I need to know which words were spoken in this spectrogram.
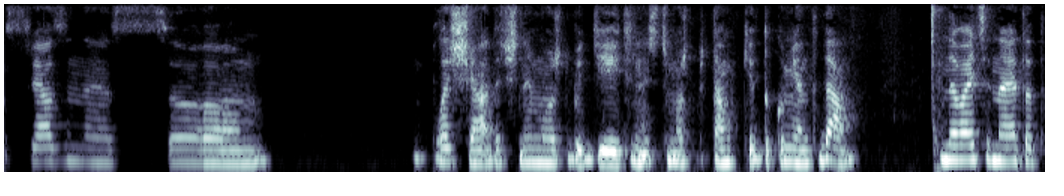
связанное с площадочной, может быть, деятельностью, может быть, там какие-то документы. Да, давайте на этот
